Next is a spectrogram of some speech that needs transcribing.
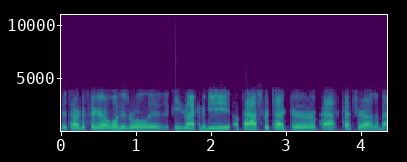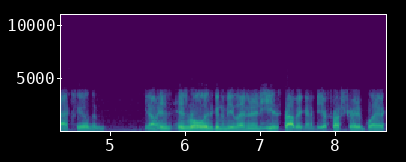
it's hard to figure out what his role is. If he's not going to be a pass protector or a pass catcher out of the backfield, then you know his his role is going to be limited. He is probably going to be a frustrated player.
